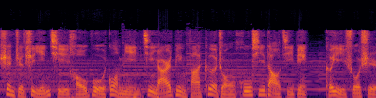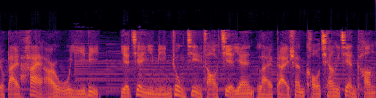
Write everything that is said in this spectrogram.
甚至是引起喉部过敏，进而并发各种呼吸道疾病，可以说是百害而无一利。也建议民众尽早戒烟，来改善口腔健康。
